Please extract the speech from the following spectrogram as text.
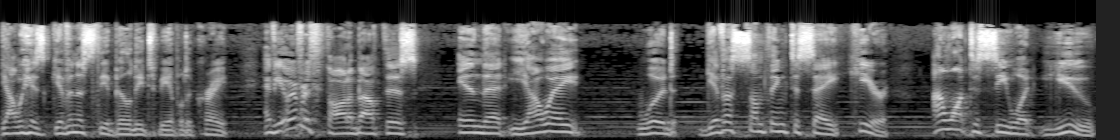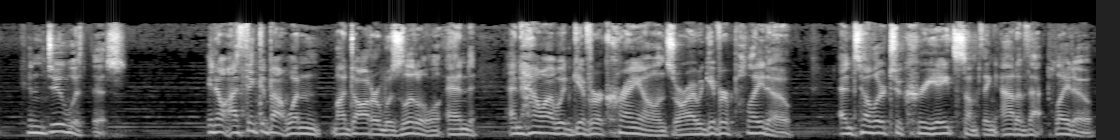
Yahweh has given us the ability to be able to create. Have you ever thought about this in that Yahweh would give us something to say, Here, I want to see what you can do with this. You know, I think about when my daughter was little and and how I would give her crayons or I would give her Play-Doh and tell her to create something out of that Play-Doh.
